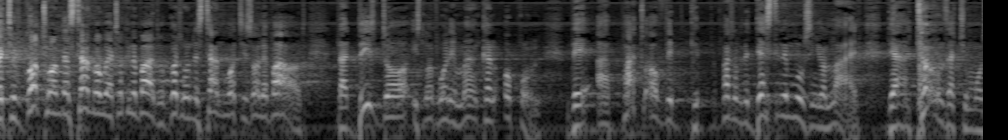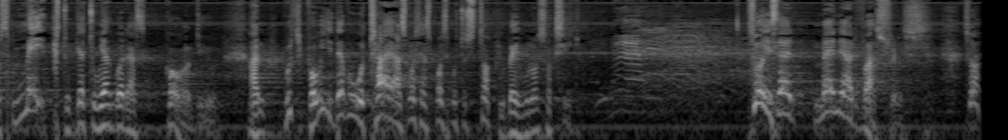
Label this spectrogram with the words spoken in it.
But you've got to understand what we're talking about. You've got to understand what it's all about. That this door is not what a man can open. They are part of the, the part of the destiny moves in your life. There are turns that you must make to get to where God has called you, and which for which the devil will try as much as possible to stop you, but he will not succeed. So he said, many adversaries. So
